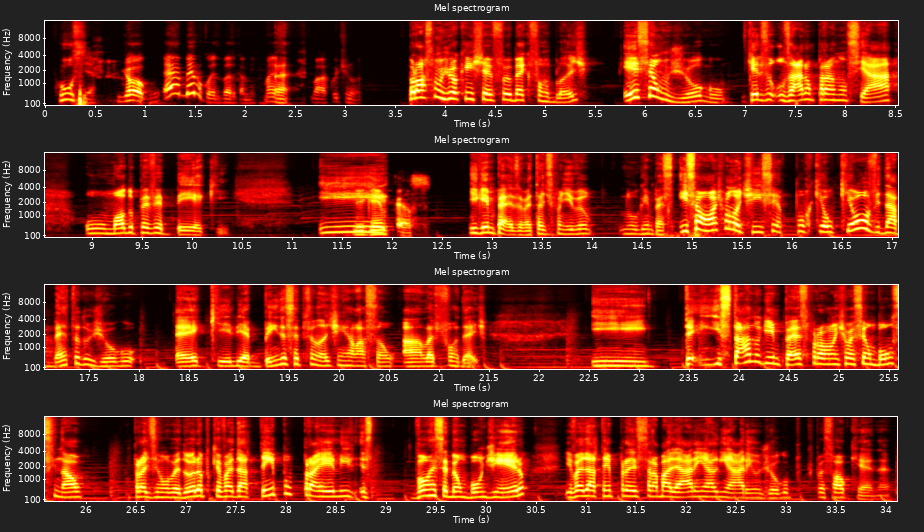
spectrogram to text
Rússia, jogo. É a mesma coisa, basicamente. Mas, É. vai, continua. Próximo jogo que a gente teve foi o Back 4 Blood. Esse é um jogo que eles usaram pra anunciar o modo PVP aqui. E Game Pass. E Game Pass, vai estar disponível no Game Pass. Isso é uma ótima notícia, porque o que eu ouvi da beta do jogo é que ele é bem decepcionante em relação a Left 4 Dead. E te- estar no Game Pass provavelmente vai ser um bom sinal para a desenvolvedora, porque vai dar tempo para eles eles vão receber um bom dinheiro e vai dar tempo para eles trabalharem e alinharem o jogo pro que o pessoal quer, né?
